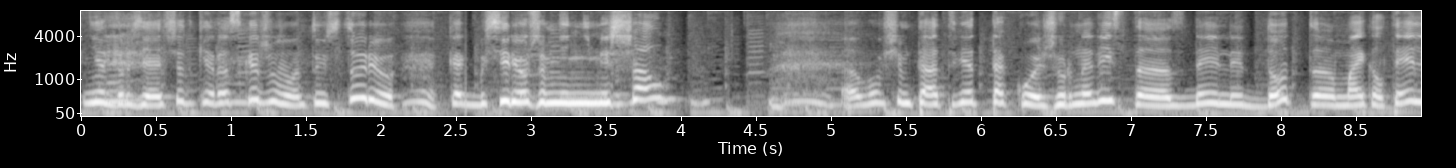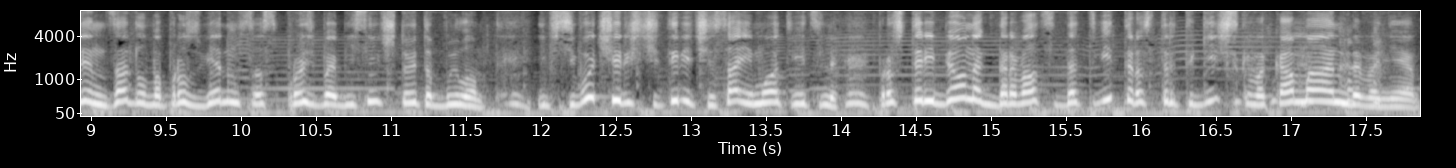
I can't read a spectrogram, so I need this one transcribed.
нет, друзья, я все-таки расскажу вам эту историю, как бы Сережа мне не мешал. А, В общем-то, ответ такой. Журналист э, с Daily Dot э, Майкл Тейлин задал вопрос в ведомство с просьбой объяснить, что это было. И всего через 4 часа ему ответили. Просто ребенок дорвался до твиттера стратегического командования.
